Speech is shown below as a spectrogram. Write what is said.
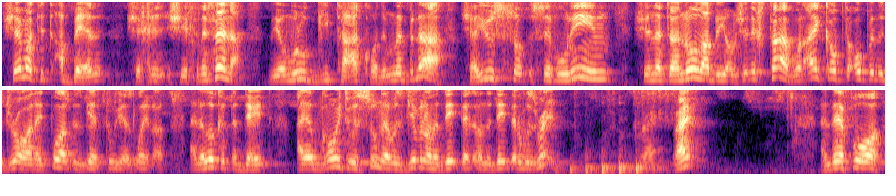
שמא תתעבר שיכנסנה, ויאמרו גיתה קודם לבנה, שהיו סבורים שנתנו לה ביום שנכתב. When I go to open the drawer and I pull out this get two years later, and I look at the date, I am going to assume that it was given on the date that on the date that it was written, Right. right? And therefore,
